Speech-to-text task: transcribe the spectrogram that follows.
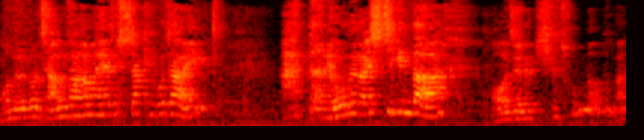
자, 오늘도 장사 한번 해서 시작해보자. 이. 아따, 오늘 날씨 튀긴다. 어제는 비가 존나 오더만.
